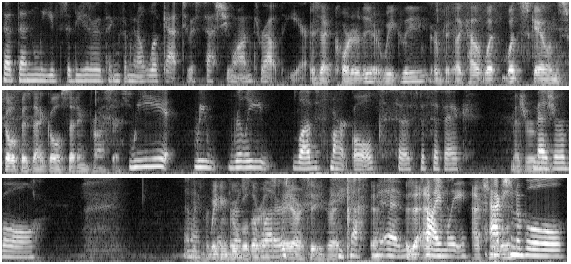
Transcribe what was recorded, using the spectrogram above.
that then leads to these are the things I'm going to look at to assess you on throughout the year. Is that quarterly or weekly or like how what what scale and scope is that goal setting process? We we really love SMART goals, so specific, Measurable. measurable, and I We can the Google of the the rest. letters. ART, right? Yeah, and Is it timely, actionable? actionable,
